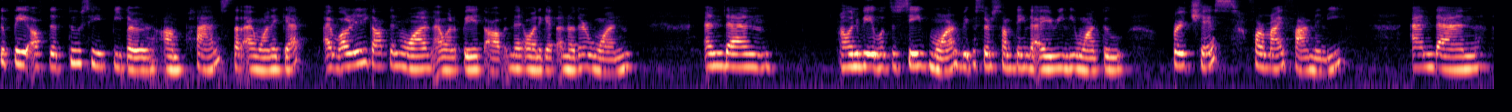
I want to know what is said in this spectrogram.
to pay off the two St. Peter um, plans that I want to get. I've already gotten one. I want to pay it off and then I want to get another one. And then I want to be able to save more because there's something that I really want to purchase for my family. And then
